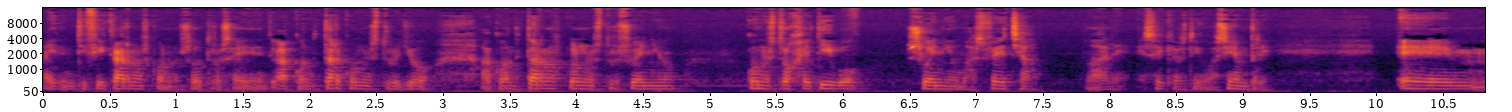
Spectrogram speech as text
A identificarnos con nosotros, a conectar con nuestro yo, a conectarnos con nuestro sueño, con nuestro objetivo, sueño más fecha, ¿vale? Ese que os digo siempre. Em,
